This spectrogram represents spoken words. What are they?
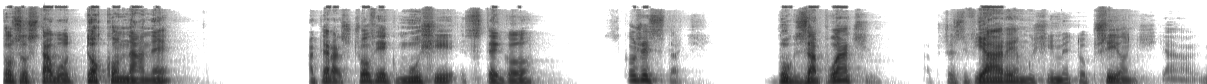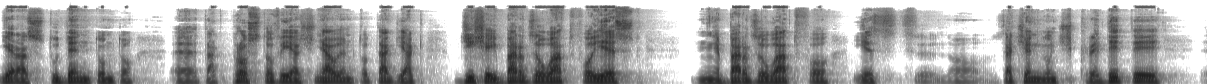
To zostało dokonane, a teraz człowiek musi z tego skorzystać. Bóg zapłacił, a przez wiarę musimy to przyjąć. Ja nieraz studentom to tak prosto wyjaśniałem, to tak jak dzisiaj bardzo łatwo jest, bardzo łatwo jest no, zaciągnąć kredyty, e,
